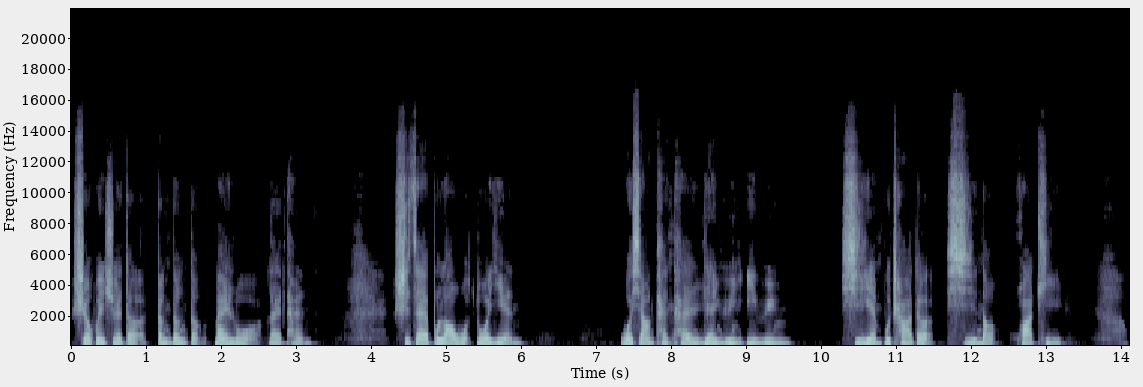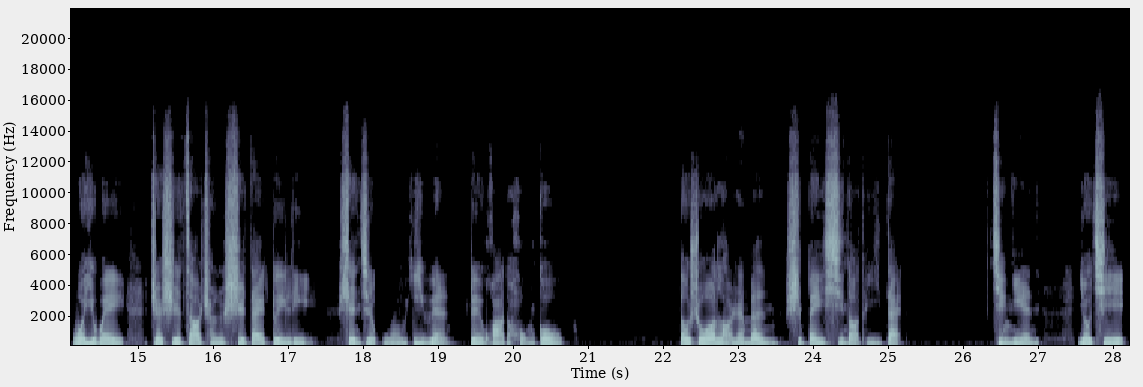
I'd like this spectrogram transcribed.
社会学的等等等脉络来谈。实在不劳我多言，我想谈谈人云亦云、习焉不察的洗脑话题。我以为这是造成世代对立，甚至无意愿对话的鸿沟。都说老人们是被洗脑的一代，近年尤其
